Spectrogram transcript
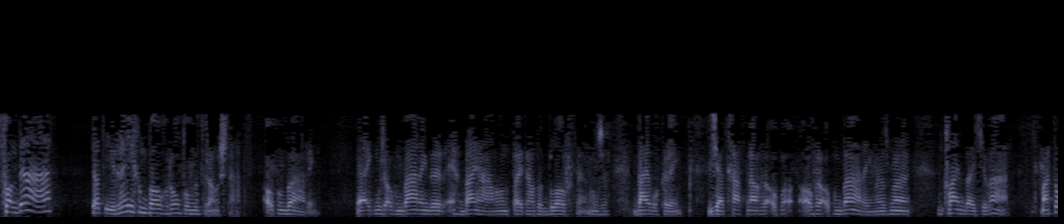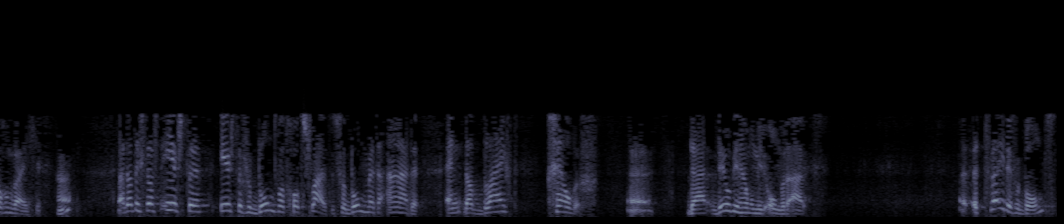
vandaar dat die regenboog rondom de troon staat. Openbaring. Ja, ik moest openbaring er echt bij halen, want Peter had het beloofd hè, in onze Bijbelkring. Die zei het gaat nou over, over openbaring, maar dat is maar een klein beetje waar. Maar toch een beetje. Hè? Nou, dat is, dat is het eerste, eerste verbond wat God sluit. Het verbond met de aarde. En dat blijft geldig. Uh, daar wil hij helemaal niet onderuit. Uh, het tweede verbond,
